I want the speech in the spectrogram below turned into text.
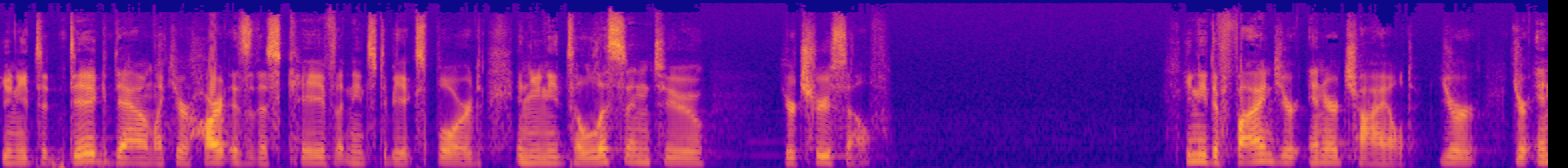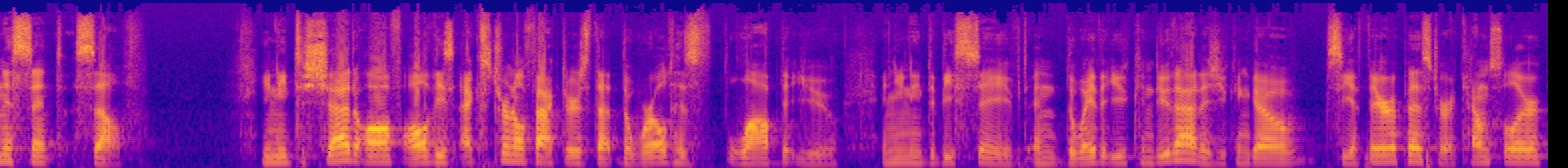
You need to dig down like your heart is this cave that needs to be explored, and you need to listen to your true self. You need to find your inner child, your, your innocent self. You need to shed off all these external factors that the world has lobbed at you, and you need to be saved. And the way that you can do that is you can go see a therapist or a counselor,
